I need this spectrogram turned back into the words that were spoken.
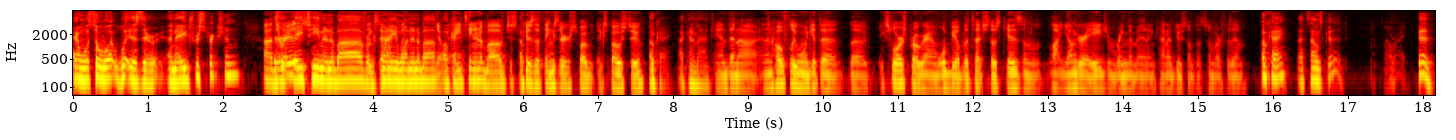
And so what, what is there an age restriction? Uh, is there is 18 and above or Exactly. 21 and above? Yep, Okay. 18 and above, just because of the things they're expo- exposed to. Okay. I can imagine. And then, uh, and then hopefully when we get the the Explorers program, we'll be able to touch those kids in a lot younger age and bring them in and kind of do something similar for them. Okay. That sounds good. All right. Good.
